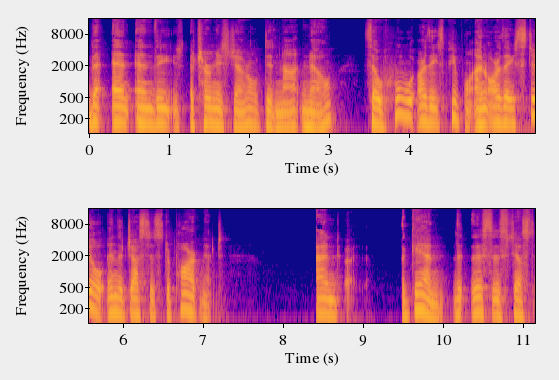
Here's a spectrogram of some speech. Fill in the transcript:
That, and, and the attorneys general did not know. So, who are these people, and are they still in the Justice Department? And uh, again, th- this is just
